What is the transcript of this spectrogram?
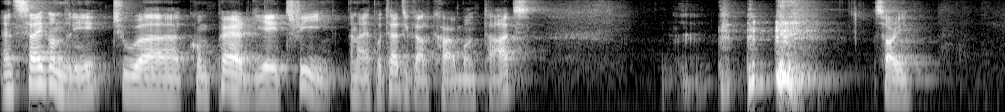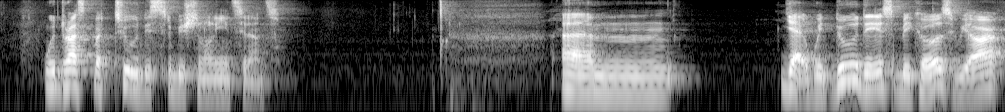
And secondly, to uh, compare the A3 and hypothetical carbon tax sorry, with respect to distributional incidence. Um, yeah, we do this because we are.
